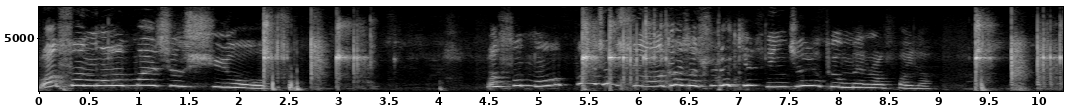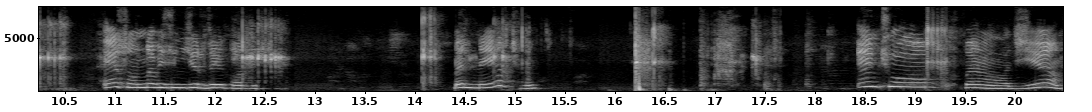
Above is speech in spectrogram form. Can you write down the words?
Rafa ne yapmaya çalışıyor? Rafa ne yapmaya çalışıyor? Arkadaşlar sürekli zincir yapıyorum ben Rafa'yla. En sonunda bir zincir değil kardeşim. Ben neye açtım? En çok ben alacağım.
